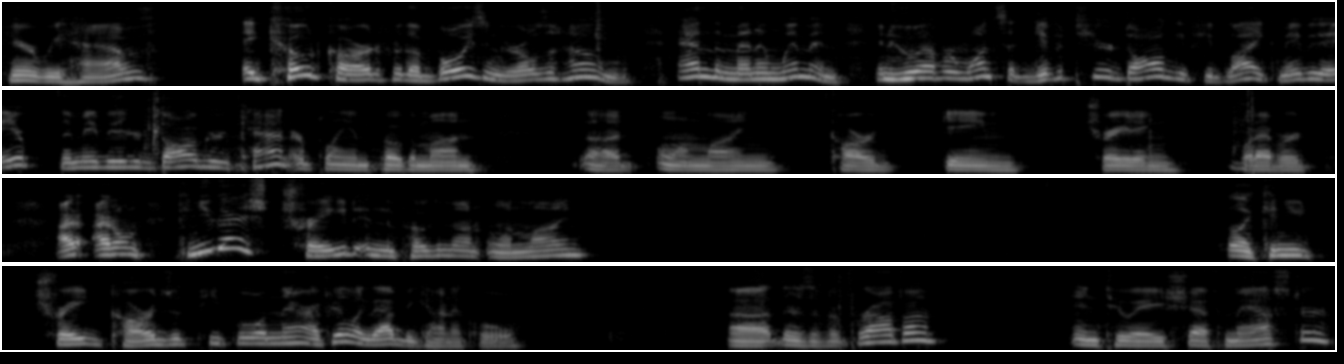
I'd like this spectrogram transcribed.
Here we have a code card for the boys and girls at home and the men and women and whoever wants it give it to your dog if you'd like maybe they maybe your dog or cat are playing pokemon uh, online card game trading whatever I, I don't can you guys trade in the pokemon online like can you trade cards with people in there i feel like that'd be kind of cool uh, there's a vibrava into a chef master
